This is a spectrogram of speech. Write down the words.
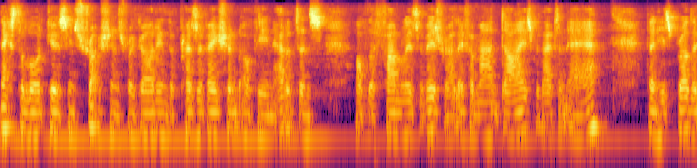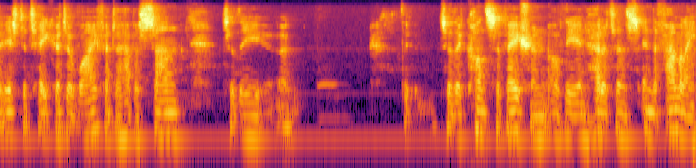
Next, the Lord gives instructions regarding the preservation of the inheritance of the families of Israel. If a man dies without an heir, then his brother is to take her to wife and to have a son to the, uh, the to the conservation of the inheritance in the family.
